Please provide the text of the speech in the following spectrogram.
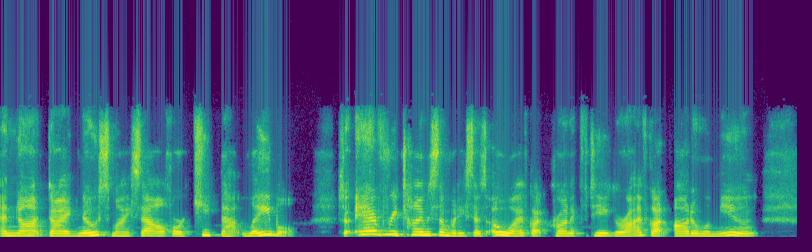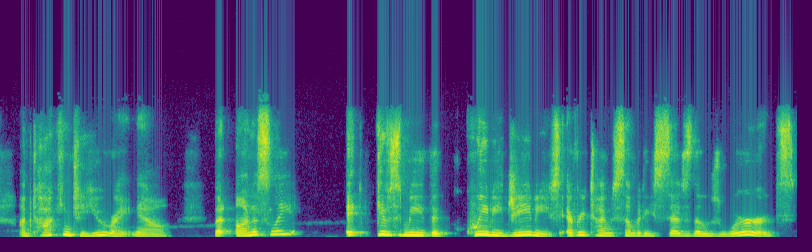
and not diagnose myself or keep that label. So every time somebody says, Oh, I've got chronic fatigue or I've got autoimmune, I'm talking to you right now. But honestly, it gives me the queeby jeebies every time somebody says those words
